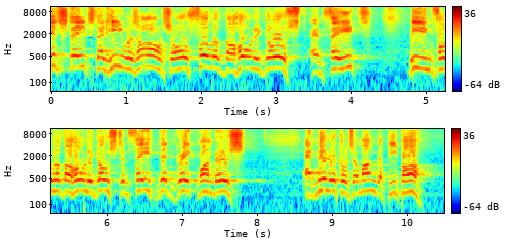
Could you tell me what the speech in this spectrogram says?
It states that he was also full of the Holy Ghost and faith. Being full of the Holy Ghost and faith, did great wonders and miracles among the people.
